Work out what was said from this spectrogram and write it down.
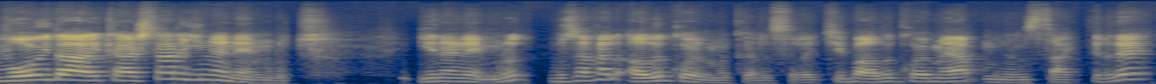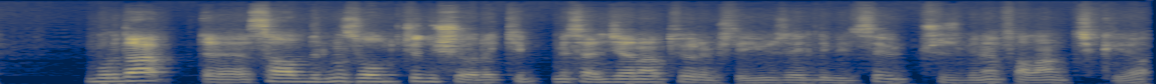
Void arkadaşlar yine Nemrut. Yine Nemrut. Bu sefer alıkoyma karısı. Rakibi alıkoyma yapmadığınız takdirde burada e, saldırınız oldukça düşüyor. Rakip mesela can atıyorum işte 150 bin ise 300 bine falan çıkıyor.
